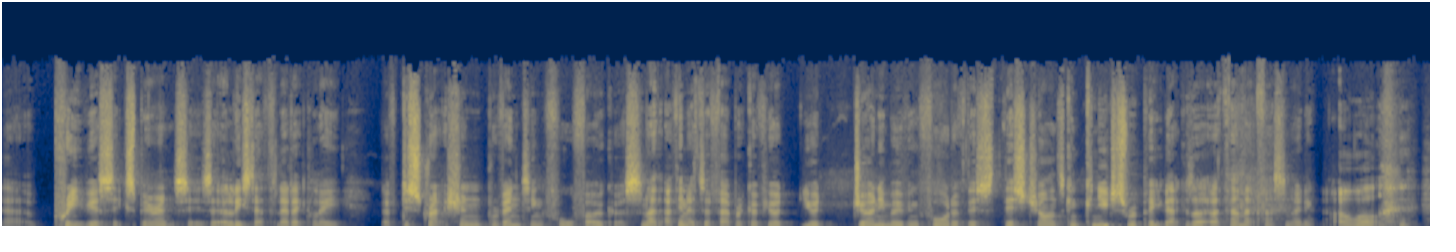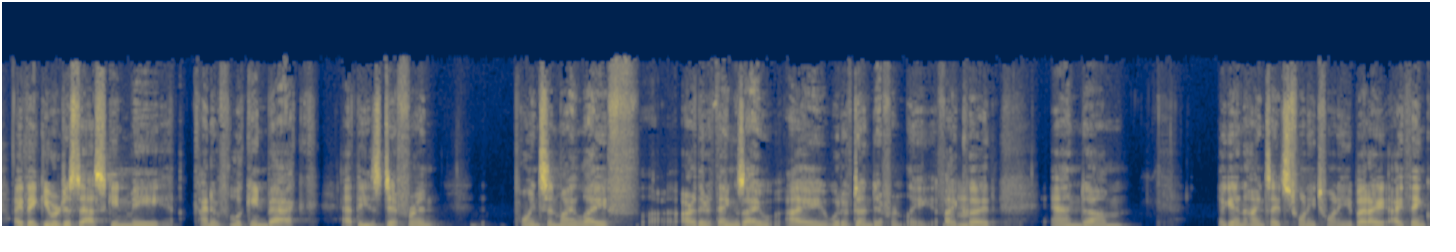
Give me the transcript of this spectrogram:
uh, previous experiences, at least athletically, of distraction preventing full focus. And I, I, think that's a fabric of your, your journey moving forward of this, this chance. Can, can you just repeat that? Cause I, I found that fascinating. Oh, well, I think you were just asking me kind of looking back at these different points in my life. Uh, are there things I, I would have done differently if mm-hmm. I could? And, um, again, hindsight's 2020, but I, I think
